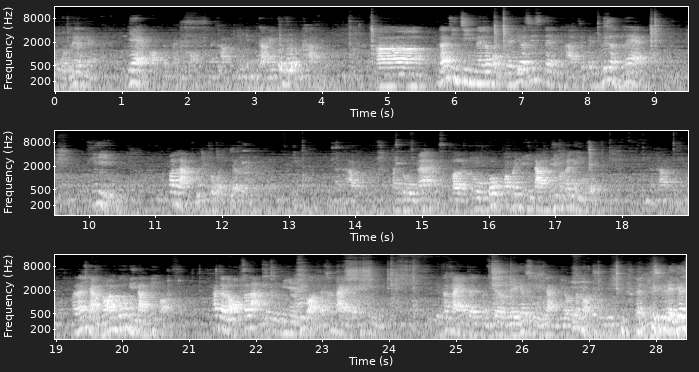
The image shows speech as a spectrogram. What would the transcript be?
ตัวเรื่องเนี่ยแยกออกจา นะครับนี่เป็นไกด์ที่สำคัญแล้วจริงๆ ในระบบ Layer System อาจจะเป็นเรื่องแรกที่ฝรั่งมันตรวจเจอนะครับมันดูง่ายเปิดดูปุ๊บพอไม่มีตามนี้มันก็ดีเจ็บนะครับเพราะฉะนั้นอย่างน้อยมันก็ต้องมีตามนี้ก่อน ถ้าจะหลอกฝรั่งก็คือมีอย่างที่ก่อนแต่ข้างในอาจจะไม่มี รือข้างในอาจจะเหมือนเดิมเลเยอร์ศูนย์อย่างเดียวตลอดชีวิตชื่อเลเยอร์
